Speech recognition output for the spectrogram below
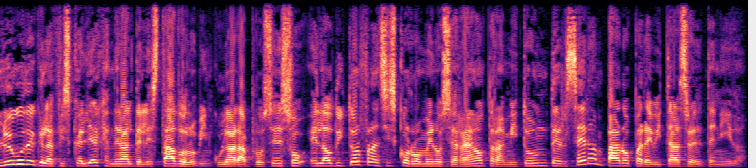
Luego de que la Fiscalía General del Estado lo vinculara a proceso, el auditor Francisco Romero Serrano tramitó un tercer amparo para evitar ser detenido.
